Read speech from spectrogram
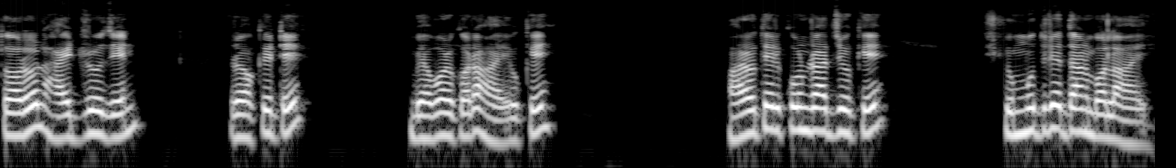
তরল হাইড্রোজেন রকেটে ব্যবহার করা হয়, ওকে? ভারতের কোন রাজ্যকে সমুদ্রের দান বলা হয়?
